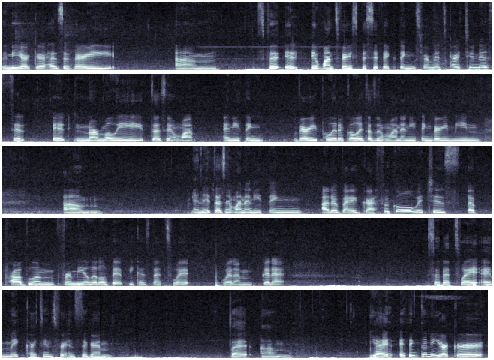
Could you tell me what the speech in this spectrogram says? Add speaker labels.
Speaker 1: The New Yorker has a very, um, it, it wants very specific things from its cartoonists. It, it normally doesn't want anything very political, it doesn't want anything very mean, um, and it doesn't want anything autobiographical, which is a problem for me a little bit because that's what, what I'm good at. So that's why I make cartoons for Instagram. But um, yeah, I, I think the New Yorker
